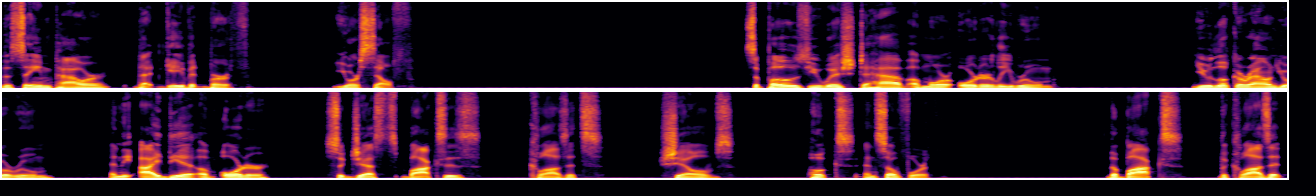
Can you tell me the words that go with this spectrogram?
the same power that gave it birth yourself. Suppose you wish to have a more orderly room. You look around your room and the idea of order suggests boxes, closets, shelves, hooks, and so forth. The box, the closet,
